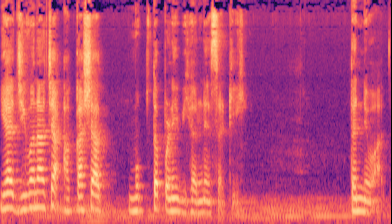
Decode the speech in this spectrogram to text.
ह्या जीवनाच्या आकाशात मुक्तपणे विहरण्यासाठी. धन्यवाद.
